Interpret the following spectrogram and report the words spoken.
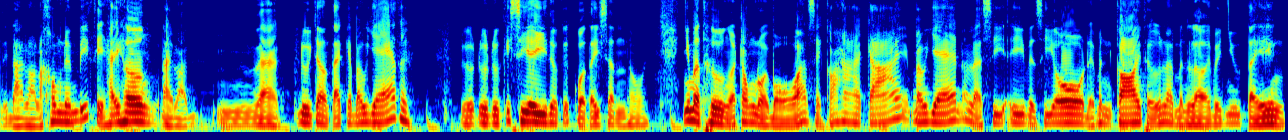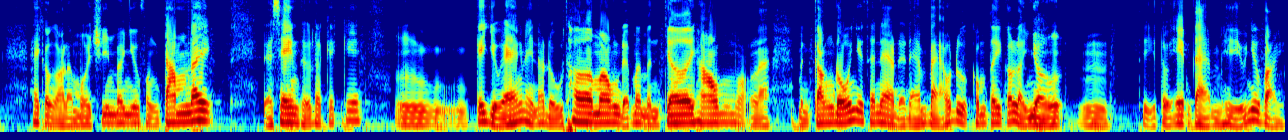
Thì đại loại là không nên biết thì hay hơn. Đại loại ừ, là đưa cho người ta cái báo giá thôi. Đưa đưa, đưa cái CE thôi cái quotation thôi. Nhưng mà thường ở trong nội bộ á, sẽ có hai cái báo giá đó là CE và CO để mình coi thử là mình lời bao nhiêu tiền hay còn gọi là margin bao nhiêu phần trăm đấy. Để xem thử là cái cái ừ, cái dự án này nó đủ thơm không để mà mình chơi không hoặc là mình cân đối như thế nào để đảm bảo được công ty có lợi nhuận. Ừ. thì tụi em tạm hiểu như vậy.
